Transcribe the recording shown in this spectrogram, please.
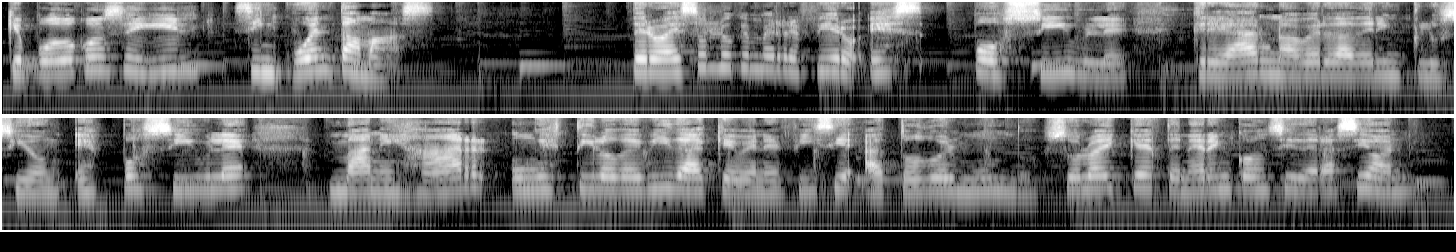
que puedo conseguir 50 más. Pero a eso es lo que me refiero, es posible crear una verdadera inclusión, es posible manejar un estilo de vida que beneficie a todo el mundo. Solo hay que tener en consideración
